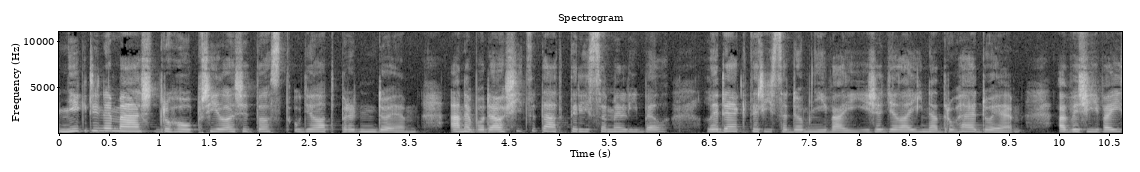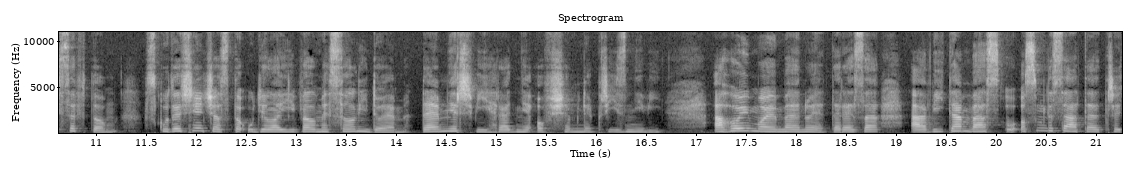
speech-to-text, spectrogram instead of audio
Nikdy nemáš druhou příležitost udělat první dojem. A nebo další citát, který se mi líbil. Lidé, kteří se domnívají, že dělají na druhé dojem a vyžívají se v tom, skutečně často udělají velmi silný dojem, téměř výhradně ovšem nepříznivý. Ahoj, moje jméno je Tereza a vítám vás u 83.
